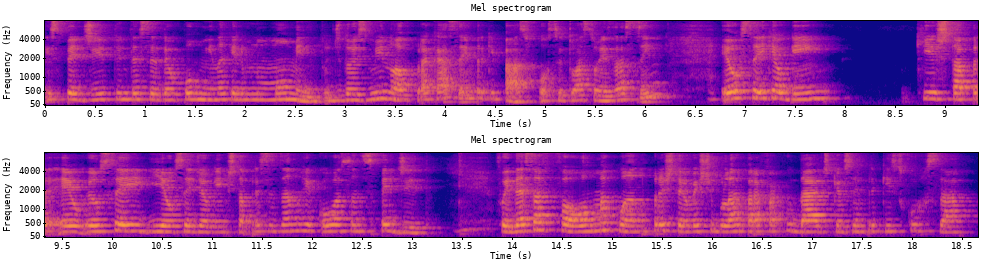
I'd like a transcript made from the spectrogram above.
Expedito intercedeu por mim naquele momento. De 2009 para cá, sempre que passo por situações assim, eu sei que alguém que está eu, eu sei e eu sei de alguém que está precisando recorro a Santo Expedito. Foi dessa forma quando prestei o vestibular para a faculdade que eu sempre quis cursar.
